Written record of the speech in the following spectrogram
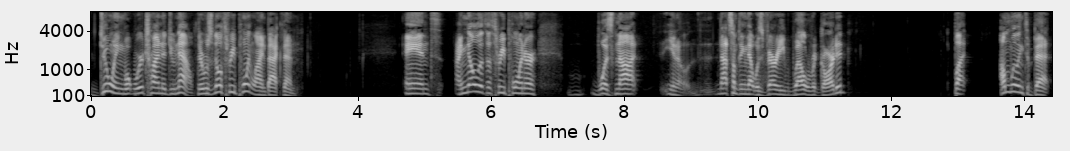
doing what we're trying to do now. There was no three point line back then. And I know that the three pointer was not, you know, not something that was very well regarded, but I'm willing to bet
